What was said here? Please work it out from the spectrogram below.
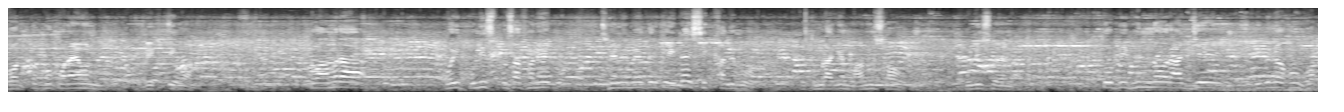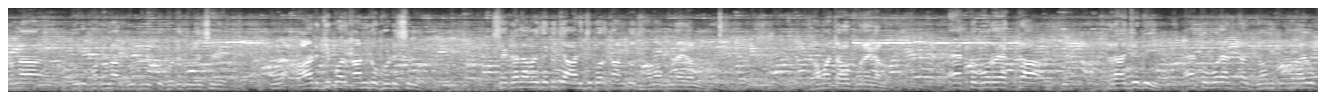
কর্তব্যপরায়ণ ব্যক্তিগণ। তো আমরা ওই পুলিশ প্রশাসনের ছেলে মেয়েদেরকে এটাই শিক্ষা দেব যে তোমরা আগে মানুষ হও, পুলিশ হয়ে না তো বিভিন্ন রাজ্যে বিভিন্ন রকম ঘটনা, দুর্ঘটনা, দুর্নীতি ঘটে তুলেছে। যেমন আরজিকর কাণ্ড ঘটেছিল। সেখানে আমরা দেখি যে আরজিকর কাণ্ড ধামা পড়ে গেল ধামা চাওয়া পড়ে গেল। এত বড় একটা ট্র্যাজেডি এত বড় একটা যন্ত্রণাদায়ক,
